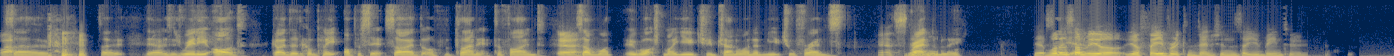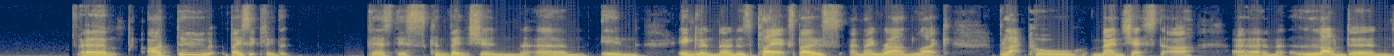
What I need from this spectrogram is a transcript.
Wow. So so yeah, it was really odd going to the complete opposite side of the planet to find yeah. someone who watched my YouTube channel and had mutual friends yeah, randomly. Yeah. So, What are yeah. some of your, your favorite conventions that you've been to? Um, I do basically that. There's this convention um, in England known as Play Expos, and they run like Blackpool, Manchester, um, London,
